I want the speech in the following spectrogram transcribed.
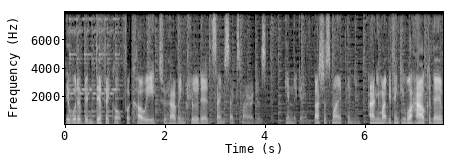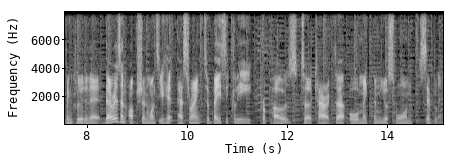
it would have been difficult for Koei to have included same sex marriages in the game. That's just my opinion. And you might be thinking, well, how could they have included it? There is an option once you hit S rank to basically propose to a character or make them your sworn sibling.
